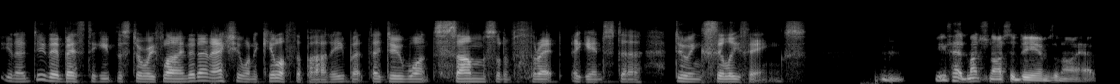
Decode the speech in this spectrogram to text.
you know, do their best to keep the story flowing. They don't actually want to kill off the party, but they do want some sort of threat against uh, doing silly things. You've had much nicer DMs than I have.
